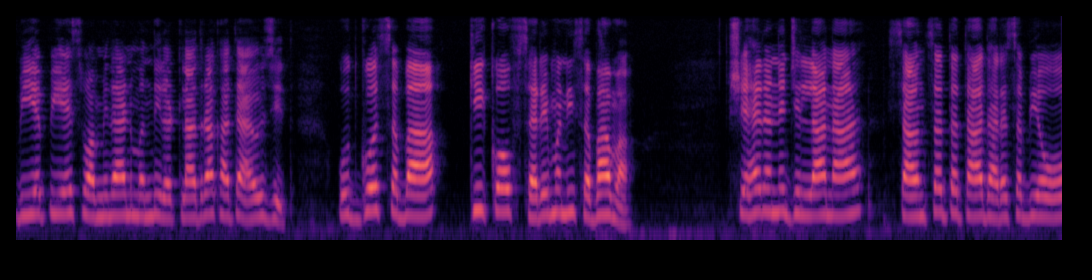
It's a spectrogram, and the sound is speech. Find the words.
બીએપીએ સ્વામિનારાયણ મંદિર અટલાદરા ખાતે આયોજિત ઉદ્ઘોષ સભા કિક ઓફ સેરેમની સભામાં શહેર અને જિલ્લાના સાંસદ તથા ધારાસભ્યો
